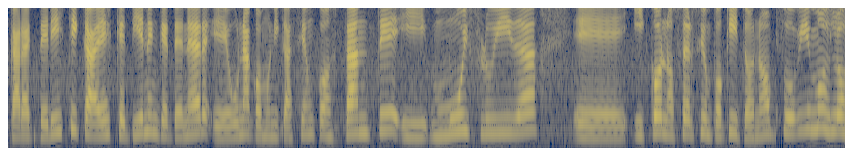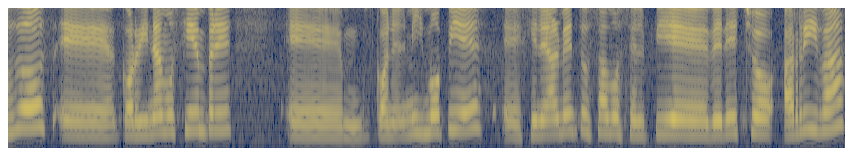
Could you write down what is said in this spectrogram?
característica es que tienen que tener eh, una comunicación constante y muy fluida y conocerse un poquito. ¿no? Subimos los dos, coordinamos siempre, Em, con el mismo pie. Eh, generalmente usamos el pie derecho arriba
